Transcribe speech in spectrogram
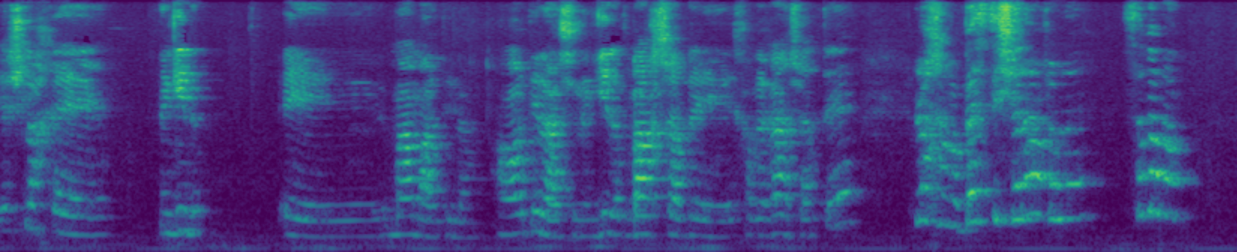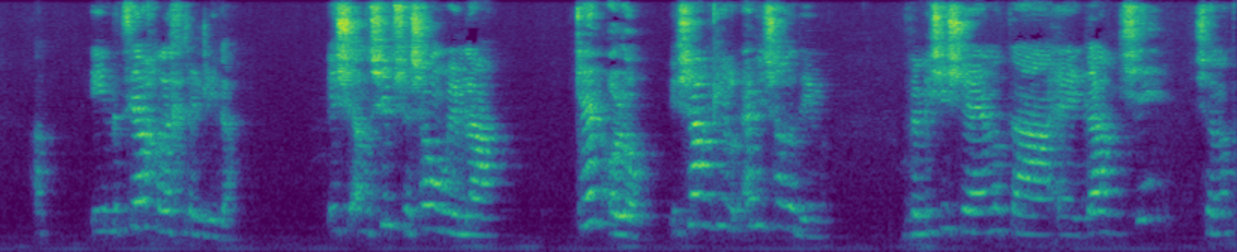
יש לך, אה, נגיד, אה, מה אמרתי לה? אמרתי לה שנגיד את באה עכשיו אה, חברה שאת לא עכשיו הבסטי שלה, אבל סבבה. היא מציעה לך ללכת לגלידה. יש אנשים שישר אומרים לה, כן או לא. ישר כאילו, הם ישר יודעים. ומישהי שאין לו את הגל הרגשי, שאין לו את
